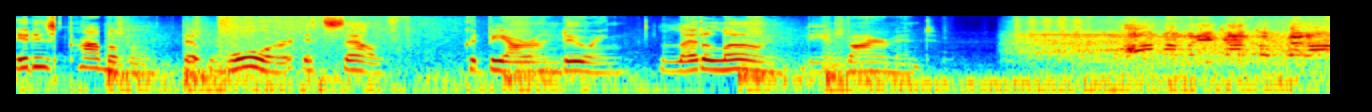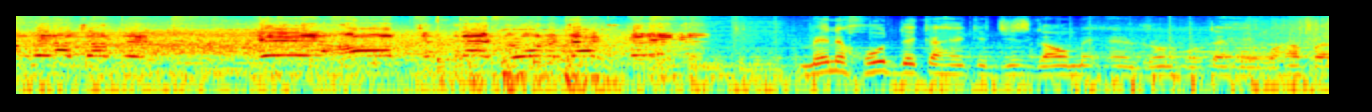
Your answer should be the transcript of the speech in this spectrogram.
It is probable that war itself could be our undoing, let alone the environment. मैंने खुद देखा है कि जिस गांव में ड्रोन होता है वहां पर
